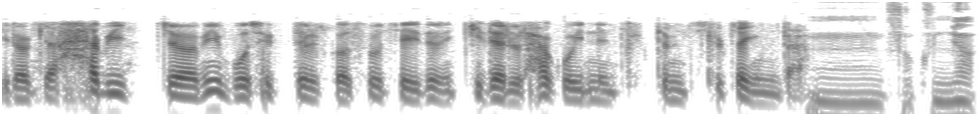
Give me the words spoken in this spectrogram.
이렇게 합의점이 모색될 것으로 저희들은 기대를 하고 있는 실정- 실정입니다. 음 그렇군요.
